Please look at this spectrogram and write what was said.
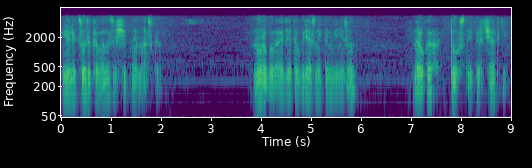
Ее лицо закрывала защитная маска. Нора была одета в грязный комбинезон, на руках толстые перчатки —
